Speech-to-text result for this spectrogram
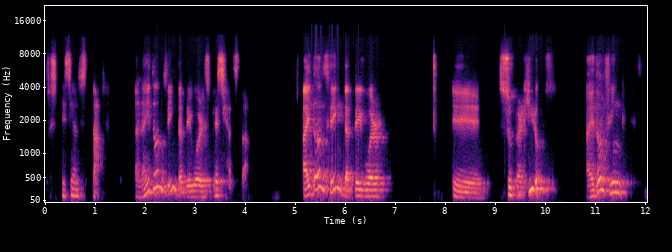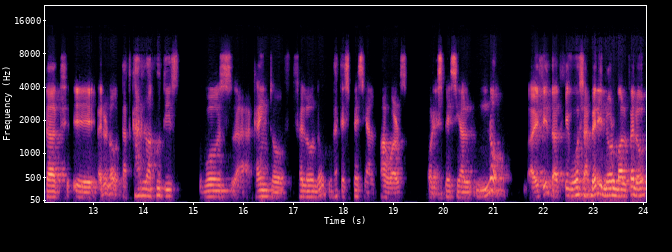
special stuff. And I don't think that they were special stuff. I don't think that they were uh, superheroes. I don't think that, uh, I don't know, that Carlo Acutis was a kind of fellow no, who had special powers or special, no. I think that he was a very normal fellow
